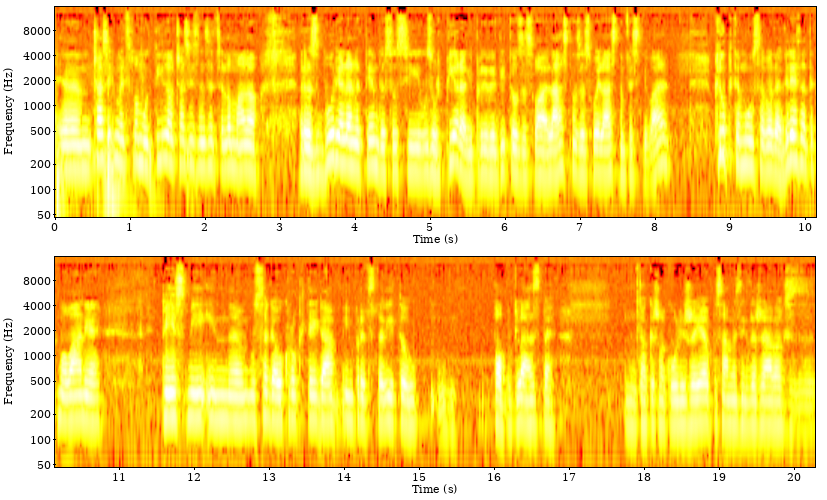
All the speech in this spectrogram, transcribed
em, včasih me je celo motilo, včasih sem se celo malo razburjala nad tem, da so si uzurpirali prireditev za svojo lastno, za svoj lasten festival. Kljub temu seveda gre za tekmovanje pesmi in em, vsega okrog tega in predstavitev m, pop glasbe, m, kakršnakoli že je v posameznih državah z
